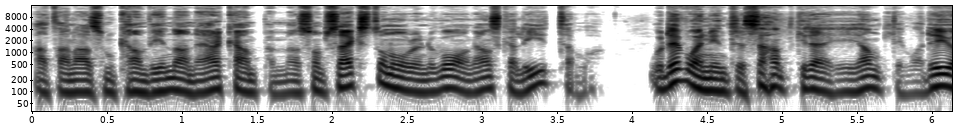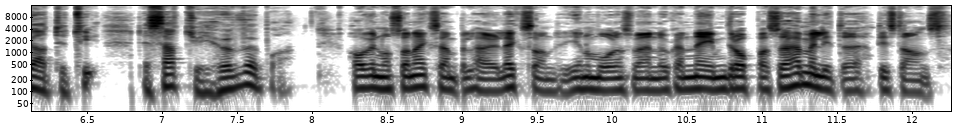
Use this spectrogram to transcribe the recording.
att han alltså kan vinna närkampen. Men som 16-åring då var han ganska liten. Va? Och det var en intressant grej egentligen. Va? Det är ju att det, satt ju i huvudet på. Har vi några sådana exempel här i Leksand genom åren som ändå kan namedroppa så här med lite distans?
